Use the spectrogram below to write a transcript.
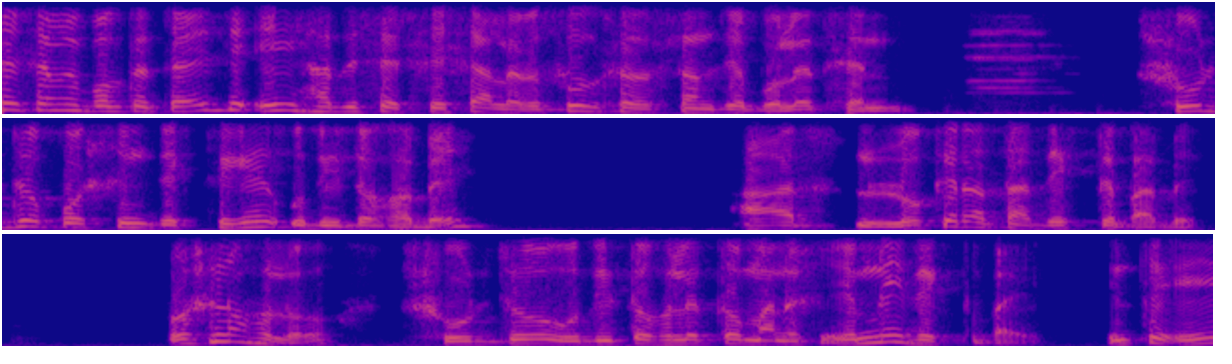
شیتے چاہیے اللہ رسول سورج پشچیم دکان ہوا دیکھتے پہ پرشن ہل سورت ہوتے اللہ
